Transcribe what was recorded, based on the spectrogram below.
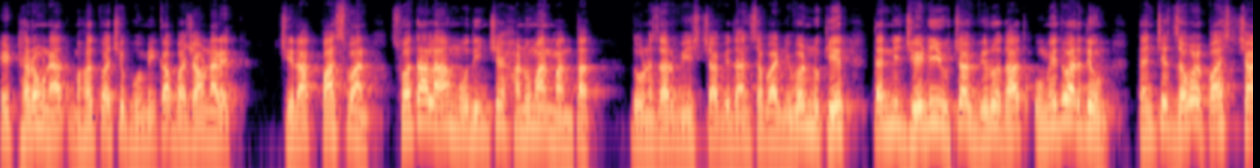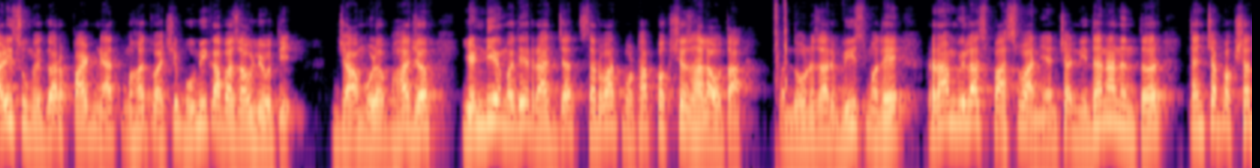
हे ठरवण्यात महत्वाची भूमिका बजावणार आहेत. चिराग पासवान स्वतःला मोदींचे हनुमान मानतात. दोन हजार वीसच्या विधानसभा निवडणुकीत त्यांनी जेडीयूच्या विरोधात उमेदवार देऊन त्यांचे जवळपास चाळीस उमेदवार पाडण्यात महत्वाची भूमिका बजावली होती. ज्यामुळं भाजप एनडीएमध्ये राज्यात सर्वात मोठा पक्ष झाला होता. पण दोन हजार वीसमध्ये रामविलास पासवान यांच्या निधनानंतर त्यांच्या पक्षात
